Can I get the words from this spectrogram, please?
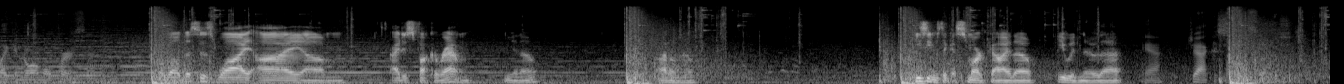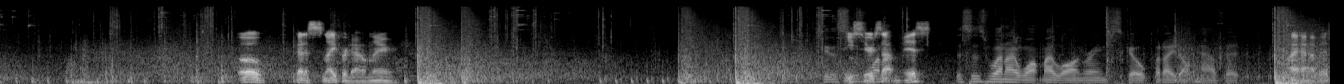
like a normal person. Well, this is why I, um, I just fuck around, you know? I don't know. He seems like a smart guy, though. He would know that. Yeah, Jack is awesome. Oh, got a sniper down there. See, this Are you serious? when I- missed? This is when I want my long range scope, but I don't have it. I have it,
